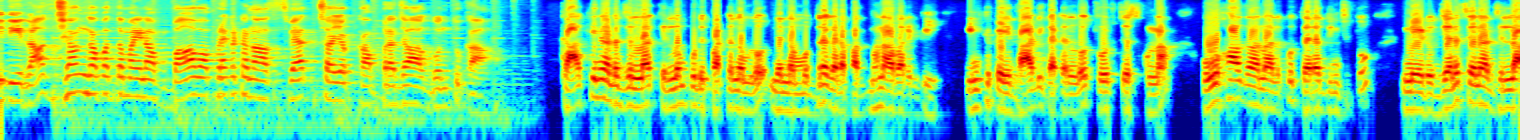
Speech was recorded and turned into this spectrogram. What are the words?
ఇది రాజ్యాంగబద్ధమైన భావ ప్రకటన స్వేచ్ఛ యొక్క ప్రజా గొంతుక. కాకినాడ జిల్లా కిల్లంపూడి పట్టణంలో నిన్న ముద్రగడ పద్మనాభరెడ్డి ఇంటిపై దాడి ఘటనలో చోటు చేసుకున్న ఊహాగానాలకు తెరదించుతూ నేడు జనసేన జిల్లా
